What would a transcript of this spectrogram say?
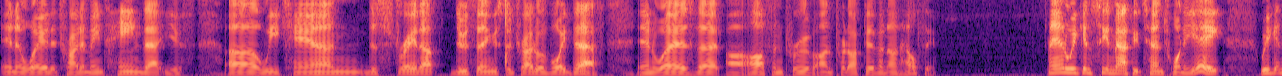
in a way to try to maintain that youth. Uh, we can just straight up do things to try to avoid death in ways that uh, often prove unproductive and unhealthy. And we can see in Matthew 10 28, we can,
